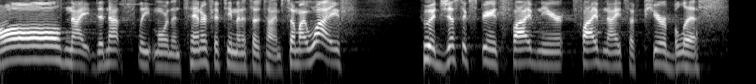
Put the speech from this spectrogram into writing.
all night did not sleep more than 10 or 15 minutes at a time. So, my wife who had just experienced five, near, five nights of pure bliss,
